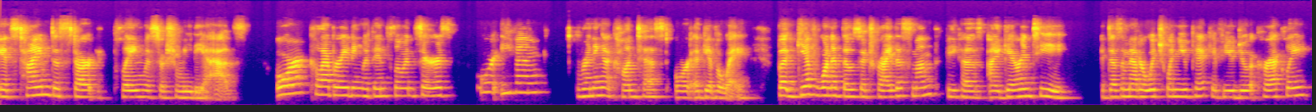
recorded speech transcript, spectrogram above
it's time to start playing with social media ads or collaborating with influencers or even running a contest or a giveaway. But give one of those a try this month because I guarantee it doesn't matter which one you pick, if you do it correctly,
